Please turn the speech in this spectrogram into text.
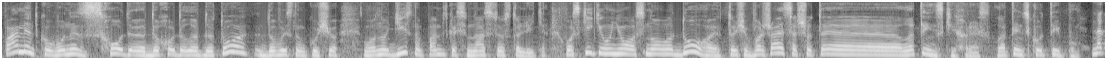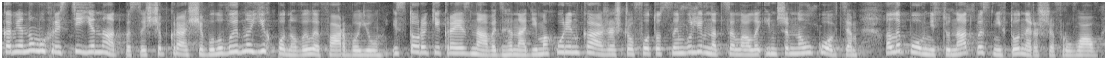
пам'ятку, вони сходу доходили до того, до висновку, що воно дійсно пам'ятка 17 століття. Оскільки у нього основа довга, то вважається, що це латинський хрест, латинського типу. На кам'яному хресті є надписи. Щоб краще було видно, їх поновили фарбою. Історик і краєзнавець Геннадій Махурін каже, що фото символів надсилали іншим науковцям, але повністю надпис ніхто не розшифрував.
